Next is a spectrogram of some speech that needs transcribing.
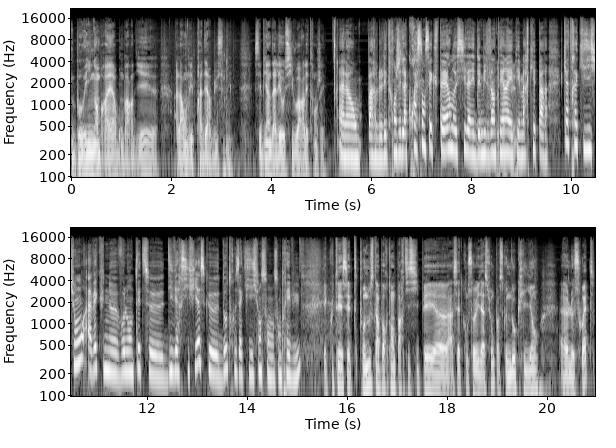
Boeing, Embraer, Bombardier. Euh, là, on est près d'Airbus, mais c'est bien d'aller aussi voir l'étranger. Alors, on parle de l'étranger, de la croissance externe aussi. L'année 2021 a été marquée par quatre acquisitions avec une volonté de se diversifier. Est-ce que d'autres acquisitions sont, sont prévues? Écoutez, pour nous, c'est important de participer euh, à cette consolidation parce que nos clients euh, le souhaitent.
